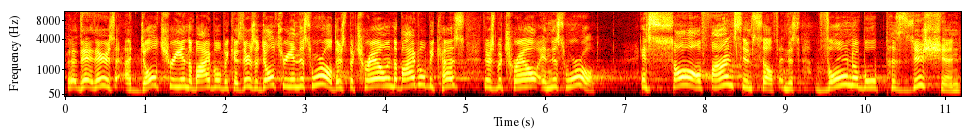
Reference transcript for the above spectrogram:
There's adultery in the Bible because there's adultery in this world. There's betrayal in the Bible because there's betrayal in this world. And Saul finds himself in this vulnerable position,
